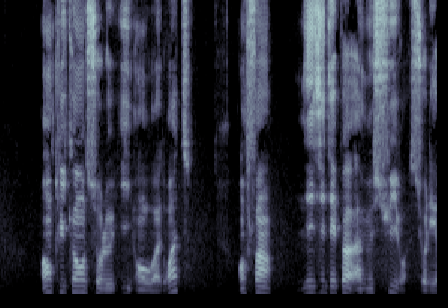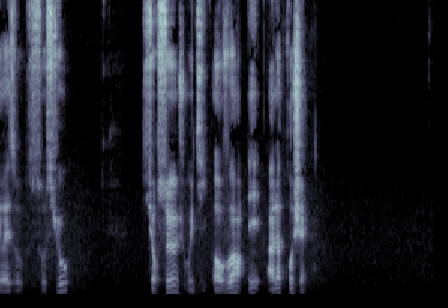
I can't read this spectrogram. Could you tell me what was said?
en cliquant sur le i en haut à droite. Enfin, n'hésitez pas à me suivre sur les réseaux sociaux. Sur ce, je vous dis au revoir et à la prochaine.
